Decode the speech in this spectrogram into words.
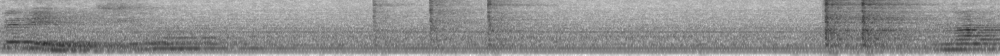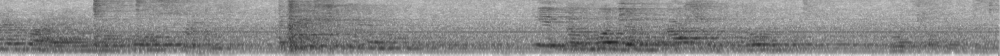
Перемішуємо. Накриваємо посуд кришкою і доводимо кашу до готовності.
